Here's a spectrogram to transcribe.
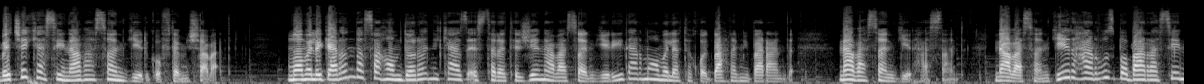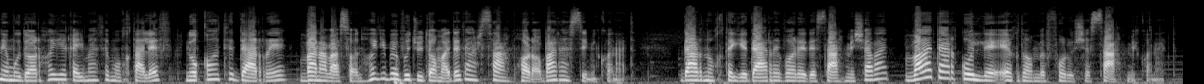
به چه کسی نوسانگیر گفته می شود؟ معاملهگران و سهامدارانی که از استراتژی نوسانگیری در معاملات خود بهره می‌برند نوسانگیر هستند نوسانگیر هر روز با بررسی نمودارهای قیمت مختلف نقاط دره و نوسانهایی به وجود آمده در سهمها را بررسی می کند. در نقطه دره وارد سهم می شود و در قله اقدام به فروش سهم می کند.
